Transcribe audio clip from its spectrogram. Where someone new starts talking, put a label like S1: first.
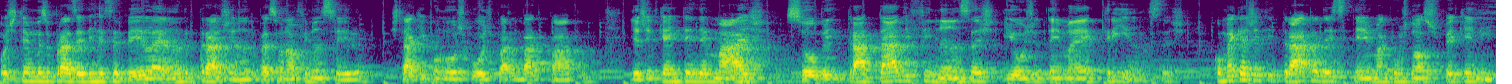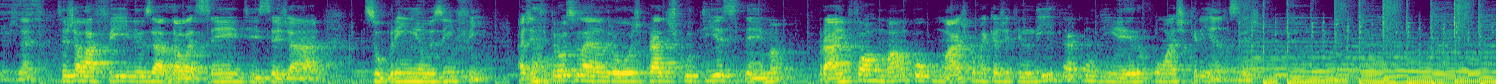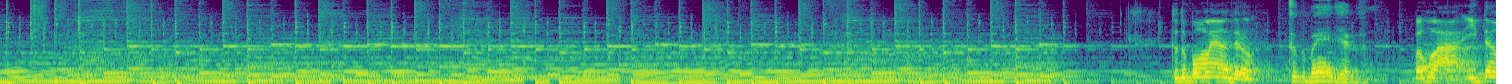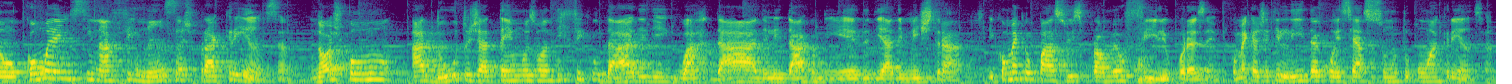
S1: Hoje temos o prazer de receber Leandro Trajano, personal financeiro, está aqui conosco hoje para um bate-papo e a gente quer entender mais sobre tratar de finanças e hoje o tema é crianças. Como é que a gente trata desse tema com os nossos pequeninos, né? Seja lá filhos, adolescentes, seja sobrinhos, enfim. A gente trouxe o Leandro hoje para discutir esse tema, para informar um pouco mais como é que a gente lida com o dinheiro com as crianças. Tudo bom, Leandro?
S2: Tudo bem, Diego.
S1: Vamos lá. Então, como é ensinar finanças para criança? Nós, como adultos, já temos uma dificuldade de guardar, de lidar com dinheiro, de administrar. E como é que eu passo isso para o meu filho, por exemplo? Como é que a gente lida com esse assunto com a criança?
